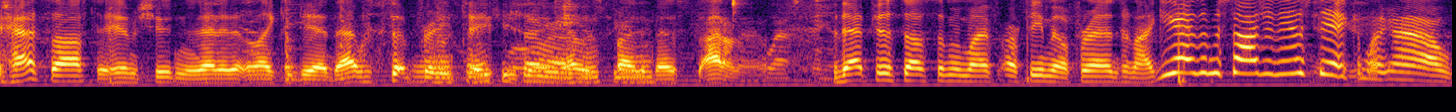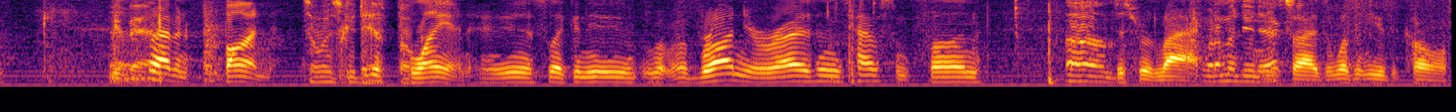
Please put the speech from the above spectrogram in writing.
hats off to him shooting and editing it like he did. That was a pretty Yeah, tasty so thing. That was probably the best. I don't know. But that pissed off some of my our female friends, and like, you guys are misogynistic. I'm like, oh, Get we're having fun, It's always good to have just focus. playing. It's like when you broaden your horizons, have some fun, Um, just relax. What I'm gonna do next? Besides, it wasn't you that called.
